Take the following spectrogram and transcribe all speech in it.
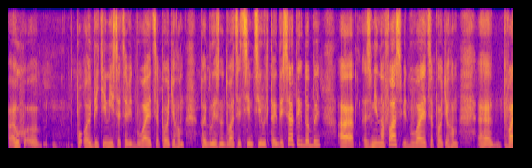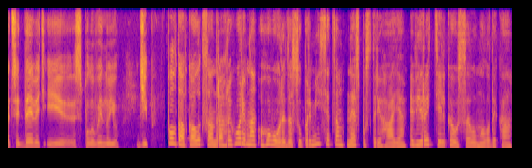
Рух е, по орбіті місяця відбувається протягом приблизно 27,3 доби, а зміна фаз відбувається протягом е, 29,5 діб. Полтавка Олександра Григорівна говорить за супермісяцем, не спостерігає. Вірить тільки у силу молодика.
